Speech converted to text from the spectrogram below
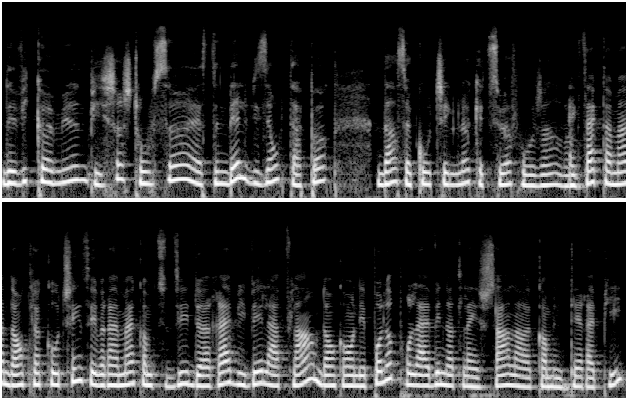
de vie commune? Puis ça, je trouve ça, euh, c'est une belle vision que tu apportes dans ce coaching-là que tu offres aux gens. là. Exactement. Donc, le coaching, c'est vraiment, comme tu dis, de raviver la flamme. Donc, on n'est pas là pour laver notre linge sale en- comme une thérapie.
